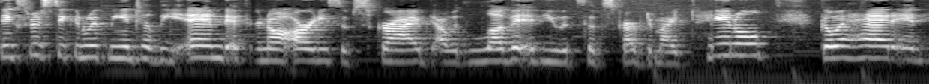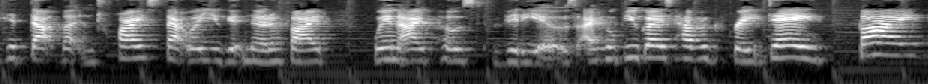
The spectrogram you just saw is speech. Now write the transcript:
Thanks for sticking with me until the end. If you're not already subscribed, I would love it if you would subscribe to my channel. Go ahead and hit that button twice. That way you get notified when I post videos. I hope you guys have a great day. Bye!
